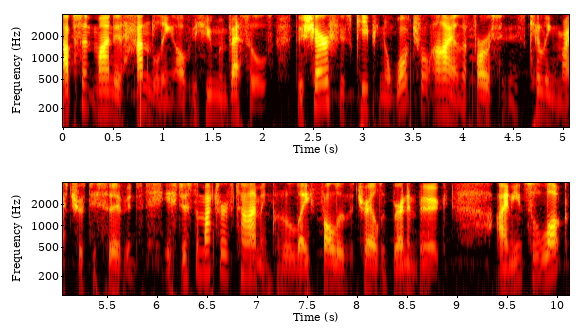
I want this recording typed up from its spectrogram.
absent-minded handling of the human vessels. The sheriff is keeping a watchful eye on the forest and is killing my trusty servants. It's just a matter of time until they follow the trail to Brennenburg. I need to lock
